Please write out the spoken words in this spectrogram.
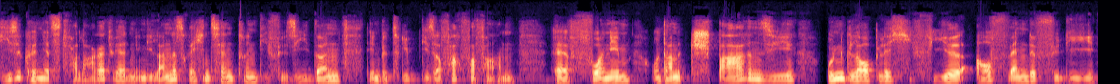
diese können jetzt verlagert werden in die Landesrechenzentren, die für sie dann den Betrieb dieser Fachverfahren äh, vornehmen. Und damit sparen sie unglaublich viel Aufwände für die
